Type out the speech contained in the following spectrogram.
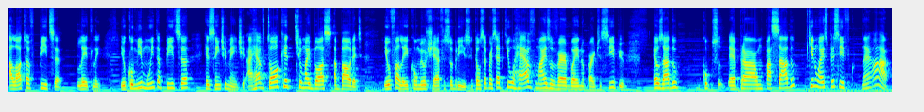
a lot of pizza lately. Eu comi muita pizza recentemente. I have talked to my boss about it. Eu falei com o meu chefe sobre isso. Então você percebe que o have mais o verbo aí no particípio é usado é, para um passado que não é específico, né? Ah,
